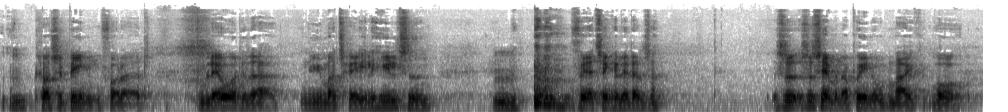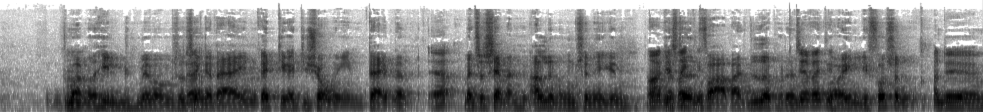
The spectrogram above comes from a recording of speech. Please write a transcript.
mm. klods i benen for dig, at du laver det der nye materiale hele tiden? Mm. for jeg tænker lidt altså, så, så ser man der på en open mic, hvor du har mm. noget helt nyt med, hvor man så ja. tænker, der er en rigtig, rigtig sjov en deriblandt. Ja. Men så ser man den aldrig nogensinde igen. Nej, det er I stedet rigtigt. for at arbejde videre på den. Det er rigtigt. Og egentlig få sådan... Og det,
